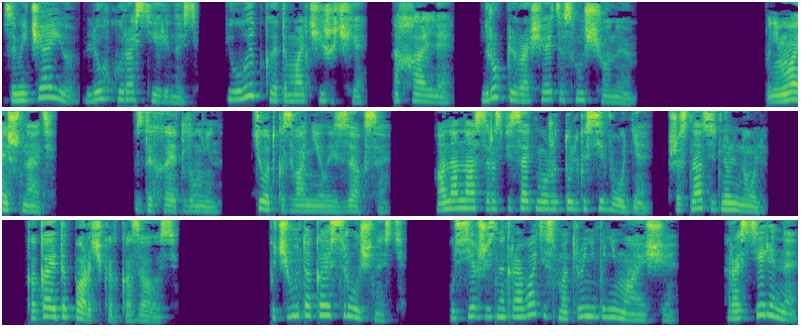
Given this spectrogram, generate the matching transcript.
Замечаю легкую растерянность. И улыбка эта мальчишечья, нахальная, вдруг превращается в смущенную. «Понимаешь, Надь?» – вздыхает Лунин. «Тетка звонила из ЗАГСа. Она нас расписать может только сегодня, в 16.00. Какая-то парочка отказалась. Почему такая срочность? Усевшись на кровати, смотрю непонимающе. Растерянная,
